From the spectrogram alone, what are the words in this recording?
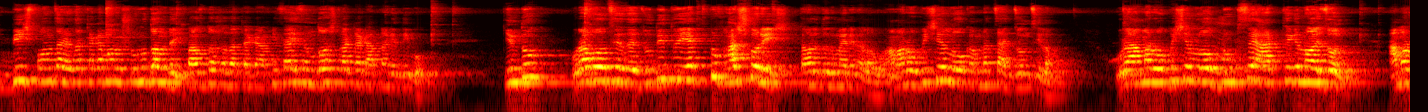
বিশ, পঞ্চাশ হাজার টাকা মানুষ অনুদান দেই, পাঁচ, দশ হাজার টাকা। আপনি চাইছেন দশ লাখ টাকা আপনাকে দিব। কিন্তু ওরা বলছে যে, যদি তুই একটু ফাঁস করিস, তাহলে তোকে মেরে ফেলাবো। আমার অফিসের লোক, আমরা চারজন ছিলাম। ওরা আমার অফিসের লোক ঢুকছে আট থেকে নয় জন। আমার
